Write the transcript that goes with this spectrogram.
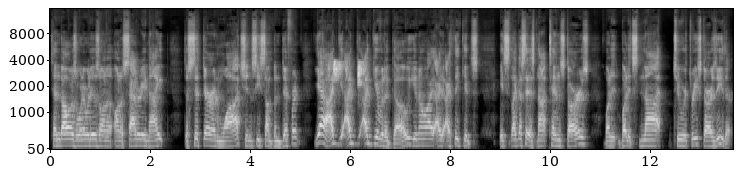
ten dollars or whatever it is on a on a Saturday night to sit there and watch and see something different. Yeah, I'd, I'd, I'd give it a go. You know, I, I, I think it's it's like I said, it's not ten stars, but it but it's not two or three stars either.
